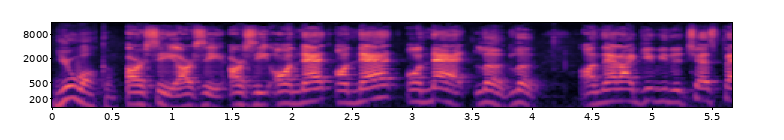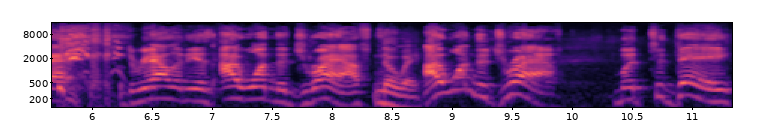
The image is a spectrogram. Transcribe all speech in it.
You're welcome. RC, RC, RC. On that, on that, on that. Look, look. On that, I give you the chest pat. But the reality is, I won the draft. No way. I won the draft, but today,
